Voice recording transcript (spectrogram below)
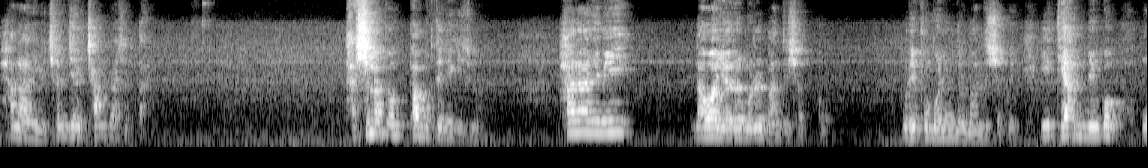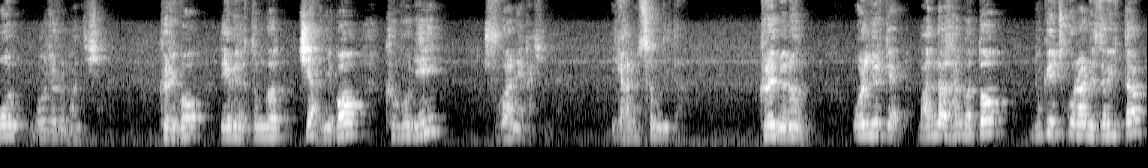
하나님이 천지를 창조하셨다. 다시 한번 반복된 얘기지만 하나님이 나와 여러분을 만드셨고 우리 부모님들 만드셨고 이 대한민국 온 우주를 만드셨다. 그리고 내버려 둔 것이 아니고 그분이 주관해 가신다. 이게 하나님 섭니다. 그러면은 오늘 이렇게 만나서 한 것도 누구의 주권 안에 들어있다?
